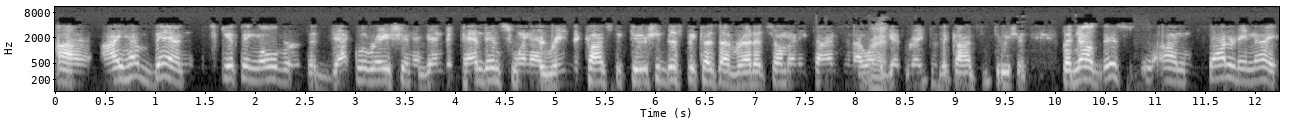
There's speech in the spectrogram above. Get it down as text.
uh, I have been skipping over the Declaration of Independence when I read the Constitution, just because I've read it so many times and I want Right. to get right to the Constitution. But now this on Saturday night,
